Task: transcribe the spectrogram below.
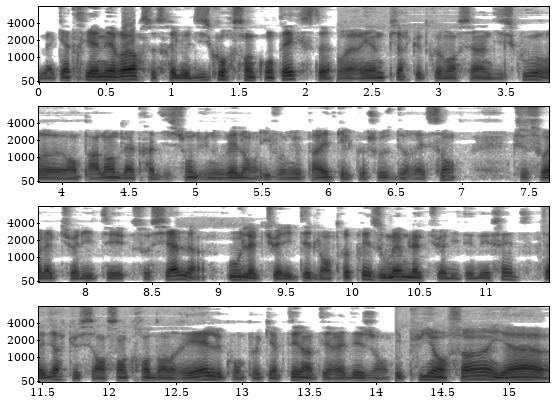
la quatrième erreur, ce serait le discours sans contexte. Il n'y aurait rien de pire que de commencer un discours euh, en parlant de la tradition du Nouvel An. Il vaut mieux parler de quelque chose de récent, que ce soit l'actualité sociale, ou l'actualité de l'entreprise, ou même l'actualité des fêtes. C'est-à-dire que c'est en s'ancrant dans le réel qu'on peut capter l'intérêt des gens. Et puis enfin, il y a euh,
